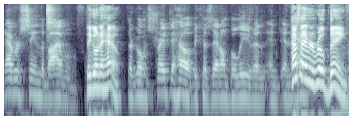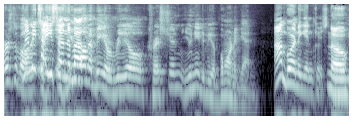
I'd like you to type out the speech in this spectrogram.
never seen the Bible before, They're going to hell. they're going straight to hell because they don't believe in. in, in How's that even a real thing? First of all, Let me if- tell you something if something you want to be a real Christian, you need to be a born again. I'm born again Christian. No.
